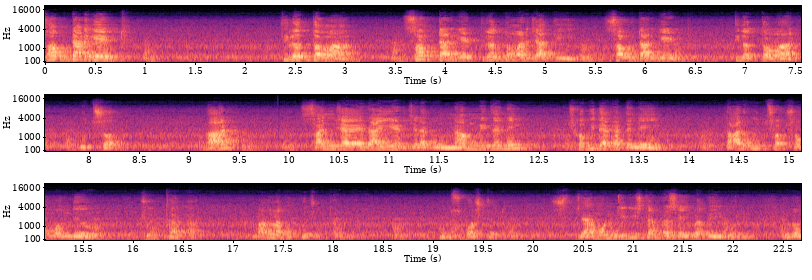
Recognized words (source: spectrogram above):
সব টার্গেট তিলোত্তমা সব টার্গেট তিলোত্তমার জাতি, সব টার্গেট তিলোত্তমার উৎসব। আর সঞ্জয় রায়ের যেরকম নাম নিতে নেই, ছবি দেখাতে নেই, তার উৎসব সম্বন্ধেও চুপ থাকা, বাংলা পক্ষ চুপ থাকা, খুব স্পষ্ট তো। যেমন জিনিসটা আমরা সেইভাবেই বলি, এবং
